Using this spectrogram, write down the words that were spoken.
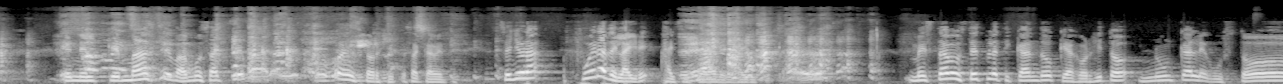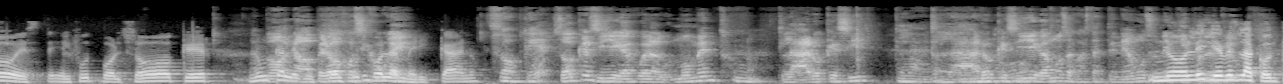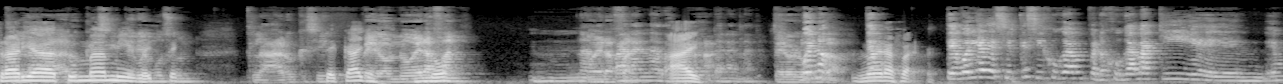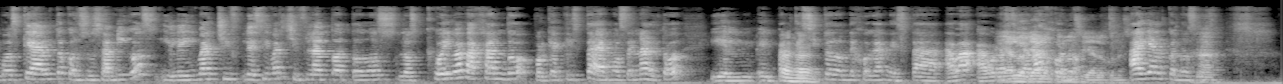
en el ¿Cómo que más te vamos a quemar. ¿Cómo es, Jorgito? Exactamente. Señora, fuera del aire. Ay, sí, fuera del aire. Me estaba usted platicando que a Jorgito nunca le gustó este, el fútbol soccer, nunca No, le no, gustó pero el ojo, fútbol americano. ¿Soccer? Soccer sí llegué a jugar en algún momento. No. Claro que sí. Claro. Claro que no. sí llegamos a hasta teníamos un No equipo le lleves club. la contraria a tu mami, güey. Claro que sí. te calles. Pero no era No. fan. No, No era para fan. nada. Ay. Para nada. Pero lo Bueno, jugaba. No era fa- Te voy a decir que sí jugaba, pero jugaba aquí en, en Bosque Alto con sus amigos y le iba chif- les iba chiflando a todos los que iba bajando, porque aquí estamos en alto y el, el parquecito donde juegan está aba- ahora Ya sí lo, ya lo abajo, conoce, ¿no? ya lo conoce. Ah, ya lo conoces. Ajá.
